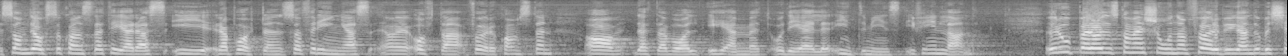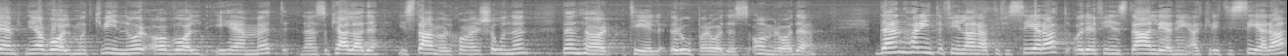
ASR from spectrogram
som det också konstateras i rapporten, så förringas eh, ofta förekomsten av detta våld i hemmet och det gäller inte minst i Finland. Europarådets konvention om förebyggande och bekämpning av våld mot kvinnor och våld i hemmet, den så kallade Istanbulkonventionen, den hör till Europarådets område. Den har inte Finland ratificerat och det finns det anledning att kritisera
